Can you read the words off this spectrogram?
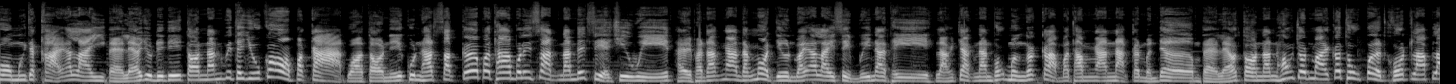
งงมึงจะขายอะไร แต่แล้วอยู่ดีๆ ตอนนั้นวิทยุก็ออกประกาศ ว่าตอนนี้คุณฮัตซักเกอร์ประธานบริษัทนั้นได้เสียชีวิต ให้พนักงานทั้งหมดยืนไว้อะไร 10 วินาที หลังจากนั้นพวกมึงก็กลับมาทำงานหนักกันเหมือนเดิม แต่แล้วตอนนั้นห้องจดหมายก็ถูกเปิดโค้ดลับร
